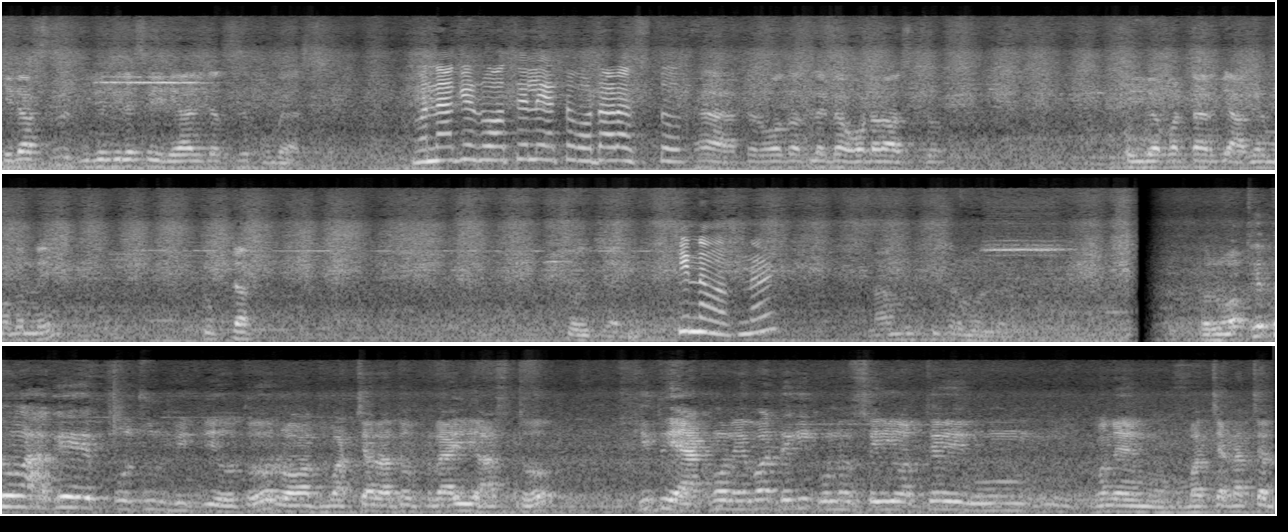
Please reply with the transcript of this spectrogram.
সেটা আস্তে ধীরে ধীরে সেই রেয়াজটা আস্তে আস্তে কমে আসছে। মানে আগে রথ এলে একটা অর্ডার আসতো। হ্যাঁ একটা রথ আসলে একটা অর্ডার আসতো। সেই ব্যাপারটা আর কি আগের মতন নেই। টুকটাক চলছে আর কি। কি নাম আপনার? নাম রূপকিশোর মণ্ডল। রথে তো আগে প্রচুর বিক্রি হতো রথ বাচ্চারা তো প্রায়ই আসতো। কিন্তু এখন এবার দেখি কোনো সেই অর্থে মানে বাচ্চা কাচ্চার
